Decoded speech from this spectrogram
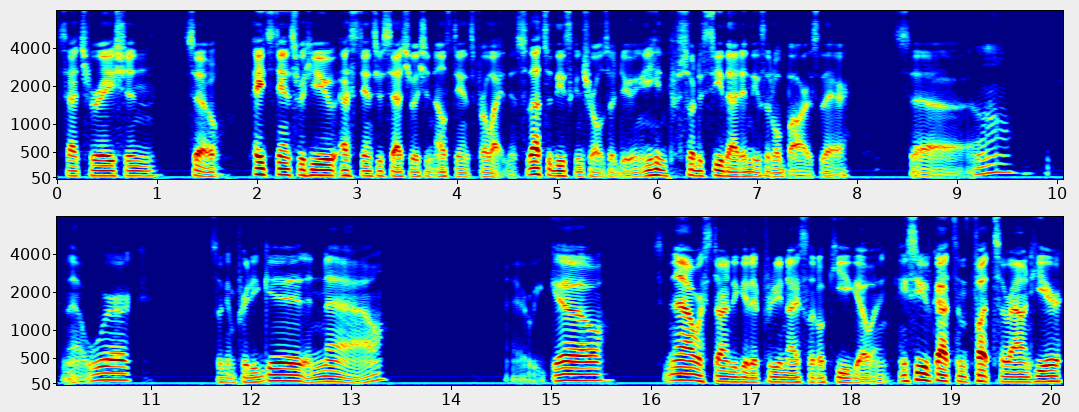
Saturation. So H stands for hue, S stands for saturation, L stands for lightness. So that's what these controls are doing. You can sort of see that in these little bars there. So making that work. It's looking pretty good. And now, there we go. So now we're starting to get a pretty nice little key going. You see we've got some futs around here.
